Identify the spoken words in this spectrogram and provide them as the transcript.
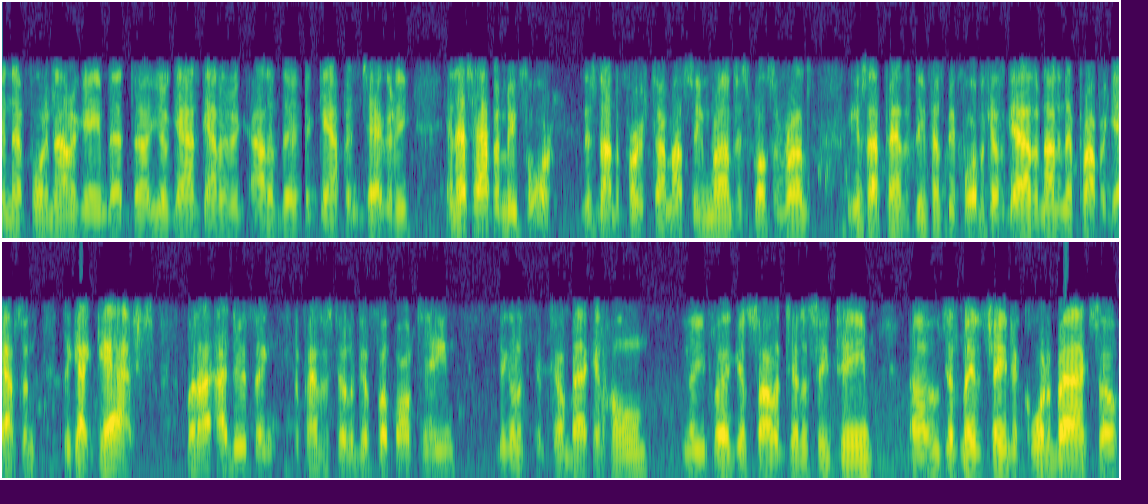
in that 49er game that uh, you know guys got it out of the gap integrity, and that's happened before. This is not the first time I've seen runs, explosive runs against that Panthers defense before because guys are not in their proper gaps and they got gashed. but I, I do think the Panthers are still a good football team. They're going to come back at home. You know, you play a good, solid Tennessee team uh, who just made a change at quarterback. So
